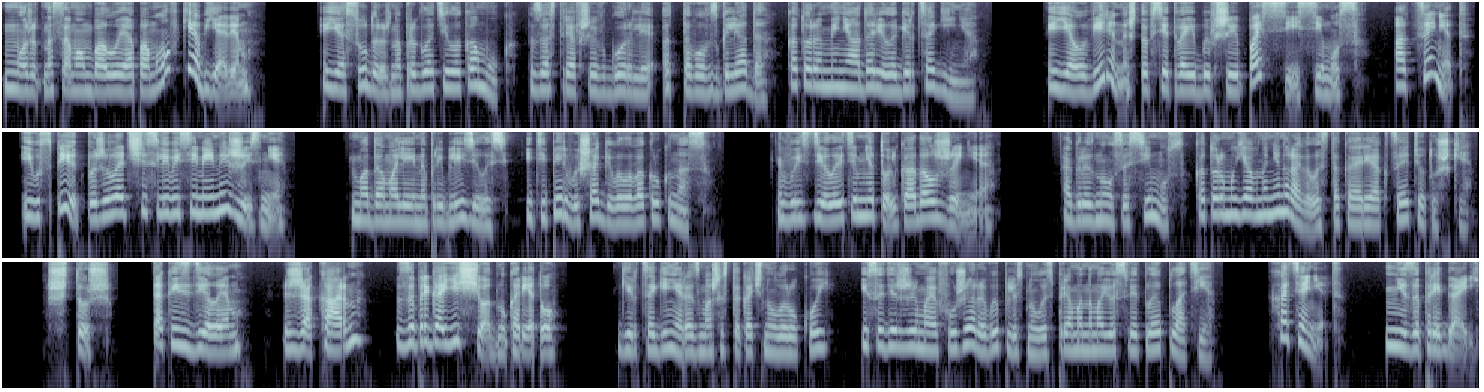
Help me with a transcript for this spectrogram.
«Может, на самом балу и о помолвке объявим?» Я судорожно проглотила комок, застрявший в горле от того взгляда, которым меня одарила герцогиня. «Я уверена, что все твои бывшие пассии, Симус, оценят и успеют пожелать счастливой семейной жизни», Мадам Алейна приблизилась и теперь вышагивала вокруг нас. «Вы сделаете мне только одолжение», – огрызнулся Симус, которому явно не нравилась такая реакция тетушки. «Что ж, так и сделаем. Жакарн, запрягай еще одну карету». Герцогиня размашисто качнула рукой, и содержимое фужера выплеснулось прямо на мое светлое платье. «Хотя нет, не запрягай».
